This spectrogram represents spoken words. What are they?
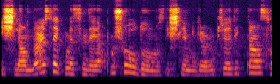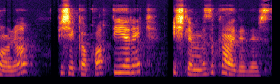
işlemler sekmesinde yapmış olduğumuz işlemi görüntüledikten sonra fişi kapat diyerek işlemimizi kaydederiz.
